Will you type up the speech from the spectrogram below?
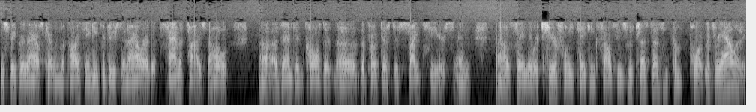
the Speaker of the House, Kevin McCarthy, and he produced an hour that sanitized the whole uh, event and called it uh, the protesters sightseers and uh, say they were cheerfully taking selfies, which just doesn't comport with reality.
